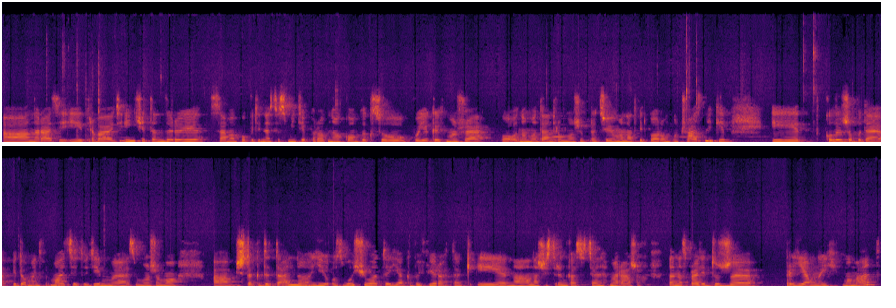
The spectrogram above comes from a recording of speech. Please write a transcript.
А наразі і тривають інші тендери саме по будівництву сміттєпереробного комплексу, по яких ми вже по одному тендеру ми вже працюємо над відбором учасників. І коли вже буде відома інформація, тоді ми зможемо а, більш так детально її озвучувати як в ефірах, так і на наших сторінках в соціальних мережах. Але насправді дуже приємний момент,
